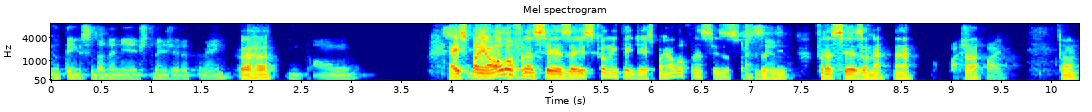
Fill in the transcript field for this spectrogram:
eu tenho cidadania estrangeira também. Uhum. Então. É espanhola ou francesa? É isso que eu não entendi. É espanhola ou francesa? Francesa. Francesa, né? É. Tá. pai. Tá.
